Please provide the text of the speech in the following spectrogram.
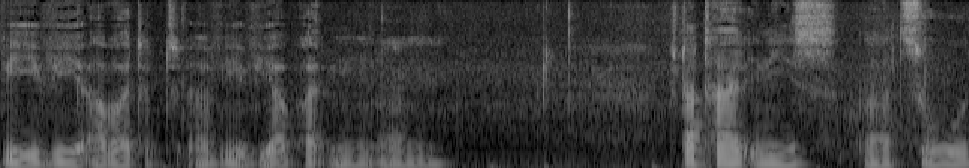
wie, wie arbeitet, äh, wie, wie arbeiten ähm, Stadtteil-Inis äh, zu,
